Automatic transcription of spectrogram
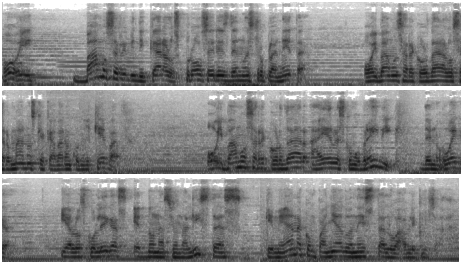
Hoy vamos a reivindicar a los próceres de nuestro planeta. Hoy vamos a recordar a los hermanos que acabaron con el kebab. Hoy vamos a recordar a héroes como Breivik de Noruega y a los colegas etnonacionalistas que me han acompañado en esta loable cruzada.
